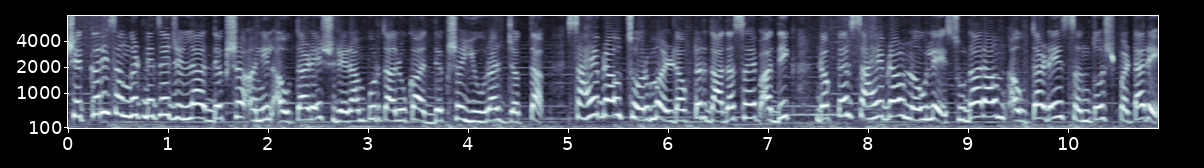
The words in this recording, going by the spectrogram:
शेतकरी संघटनेचे जिल्हा अध्यक्ष अनिल अवताडे श्रीरामपूर तालुका अध्यक्ष युवराज जगताप साहेबराव चोरमल डॉक्टर दादासाहेब अधिक डॉक्टर साहेबराव नवले सुधाराम अवताडे संतोष पटारे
